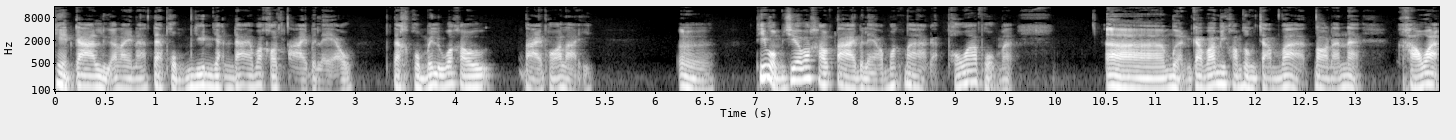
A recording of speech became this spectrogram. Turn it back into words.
เหตุการณ์หรืออะไรนะ แต่ผมยืนยันได้ว่าเขาตายไปแล้ว แต่ผมไม่รู้ว่าเขาตายเพราะอะไร เออ ที่ผมเชื่อว่าเขาตายไปแล้วมาก ๆอะ เพราะว่าผมอะอ่าเหมือนกับว่ามีความทรงจำว่า ตอนนั้นน่ะ เขาอะ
